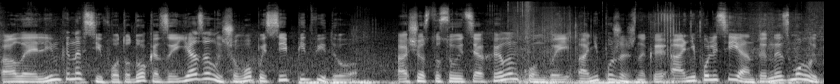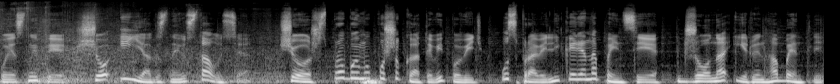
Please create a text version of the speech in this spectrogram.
Але лінки на всі фотодокази я залишу в описі під відео. А що стосується Хелен Конвей, ані пожежники, ані поліціянти не змогли пояснити, що і як з нею сталося. Що ж, спробуємо пошукати відповідь у справі лікаря на пенсії Джона Ірвінга Бентлі.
